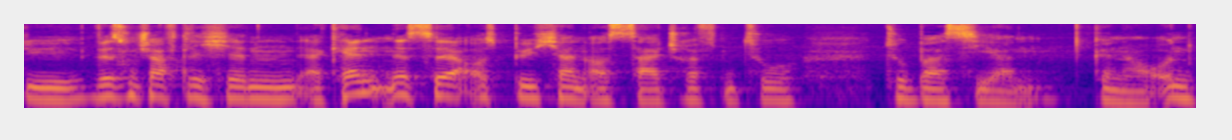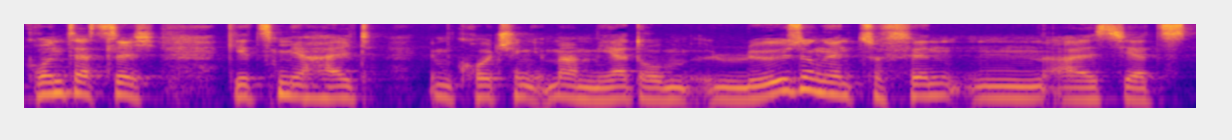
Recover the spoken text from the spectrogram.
die wissenschaftlichen Erkenntnisse aus Büchern, aus Zeitschriften zu, zu basieren. Genau. Und grundsätzlich geht es mir halt im Coaching immer mehr darum, Lösungen zu finden, als jetzt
